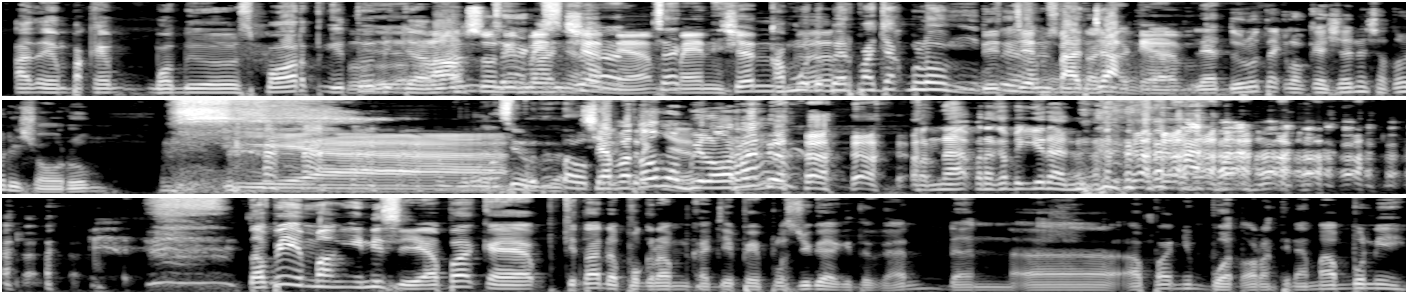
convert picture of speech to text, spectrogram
ada yang pakai mobil sport gitu di jalan Langsung di cek, mention cek, ya, cek. mention. Kamu udah bayar pajak belum? Yang harus pajak ditanyakan. ya. Lihat dulu tag locationnya satu di showroom. Iya. Siapa tahu mobil orang pernah pernah kepikiran. Tapi emang ini sih apa kayak kita ada program KJP Plus juga gitu kan dan eh, apa ini buat orang tidak mampu nih.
